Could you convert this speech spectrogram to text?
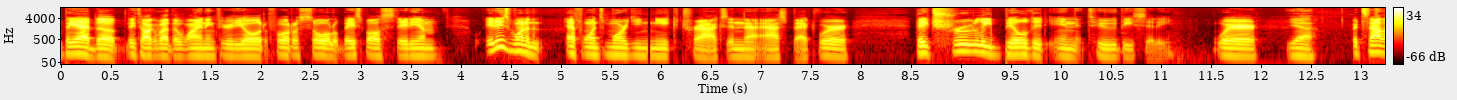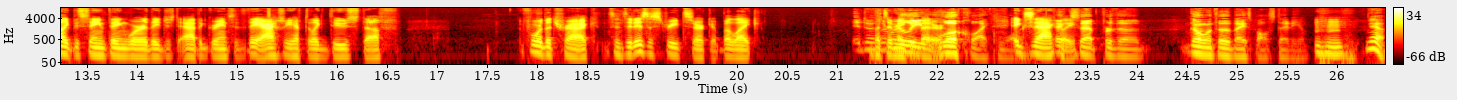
But yeah, the they talk about the winding through the old Foro Sol baseball stadium. It is one of the F1's more unique tracks in that aspect, where they truly build it into the city, where Yeah. it's not like the same thing where they just add the grandstands. They actually have to like do stuff for the track since it is a street circuit. But like, It doesn't to make it really better. look like one. Exactly. Except for the going through the baseball stadium. mm-hmm. Yeah.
